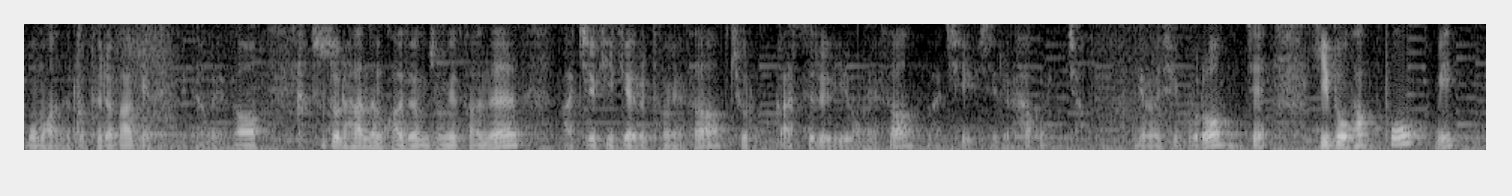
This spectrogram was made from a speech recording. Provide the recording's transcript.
몸 안으로 들어가게 됩니다. 그래서 수술하는 과정 중에서는 마취 기계를 통해서 주로 가스를 이용해서 마취 유지를 하고 있죠. 이런 식으로 이제 기도 확보 및 어,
